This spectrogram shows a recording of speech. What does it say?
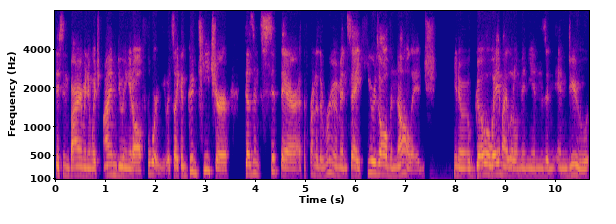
this environment in which I'm doing it all for you? It's like a good teacher doesn't sit there at the front of the room and say, here's all the knowledge, you know, go away, my little minions, and, and do.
